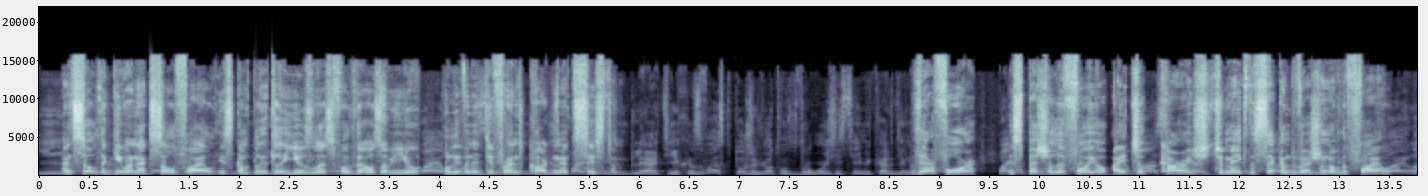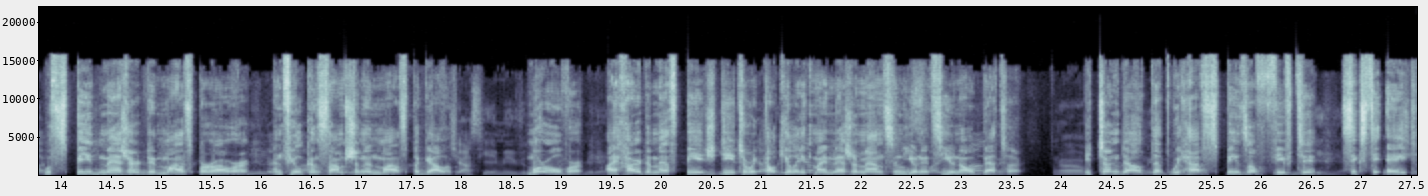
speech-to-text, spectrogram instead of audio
And so the given Excel file is completely useless for those of you who live in a different coordinate system. Therefore, especially for you, I took courage to make the second version of the file, with speed measured in miles per hour and fuel consumption in miles per gallon. Moreover, I hired a math PhD to recalculate my measurements in units you know better. It turned out that we have speeds of 50, 68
